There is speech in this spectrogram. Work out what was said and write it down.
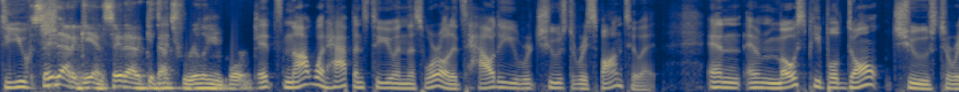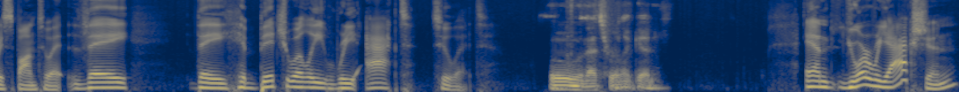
Do you say that again? Say that again. That's really important. It's not what happens to you in this world. It's how do you re- choose to respond to it. And and most people don't choose to respond to it. They they habitually react to it. Ooh, that's really good. And your reaction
